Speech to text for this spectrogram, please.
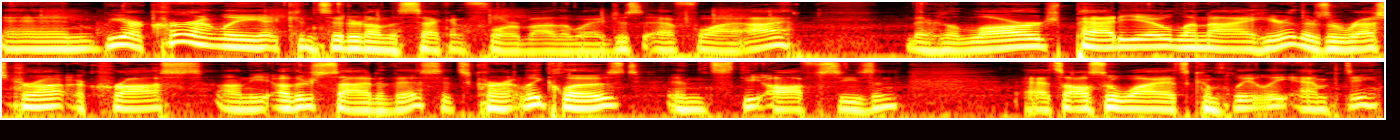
And we are currently considered on the second floor, by the way, just FYI. There's a large patio lanai here. There's a restaurant across on the other side of this. It's currently closed and it's the off season. That's also why it's completely empty.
